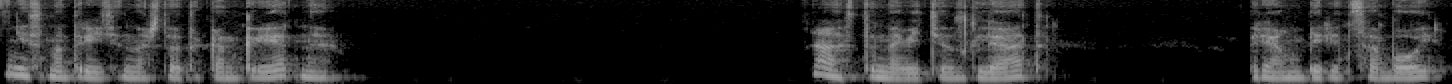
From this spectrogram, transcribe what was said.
Не смотрите на что-то конкретное, а остановите взгляд прямо перед собой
